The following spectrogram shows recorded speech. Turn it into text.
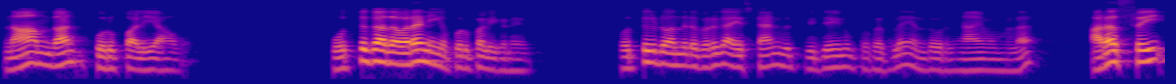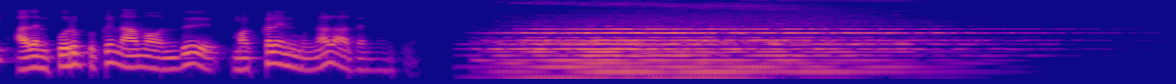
நாம் தான் பொறுப்பாளி ஆகும் ஒத்துக்காத வரை நீங்கள் பொறுப்பாளி கிடையாது. ஒத்துக்கிட்டு வந்துட்ட பிறகு ஐ ஸ்டாண்ட் வித் விஜய்னு போடுறதுல எந்த ஒரு நியாயமும் இல்லை. அரசை அதன் பொறுப்புக்கு நாம் வந்து மக்களின் முன்னால் அதை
